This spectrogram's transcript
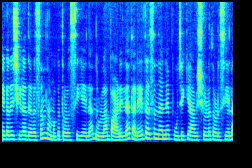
ഏകാദശിയുടെ ദിവസം നമുക്ക് തുളസിയില നുള്ളാൻ പാടില്ല. തലേ ദിവസം തന്നെ പൂജയ്ക്ക് ആവശ്യമുള്ള തുളസിയില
